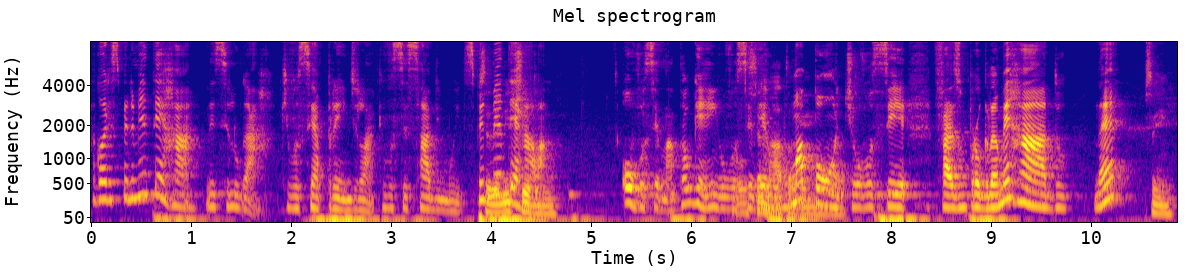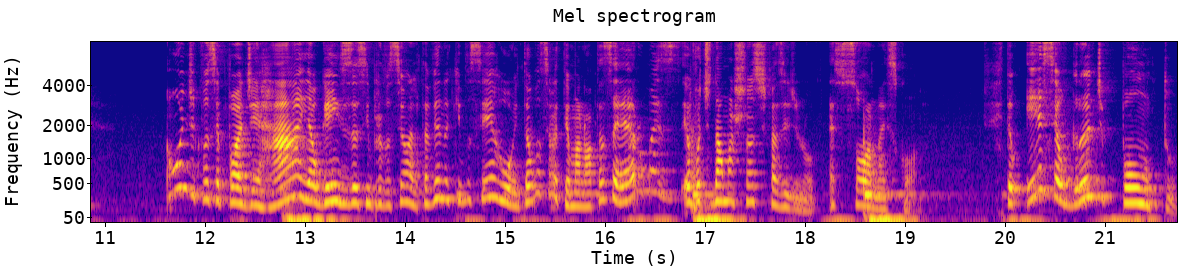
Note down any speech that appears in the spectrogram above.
Agora, experimenta errar nesse lugar que você aprende lá, que você sabe muito. Experimenta errar lá. Né? Ou você mata alguém, ou você, ou você derruba uma alguém, ponte, né? ou você faz um programa errado, né? Sim. Onde que você pode errar e alguém diz assim para você, olha, tá vendo aqui você errou, então você vai ter uma nota zero, mas eu vou te dar uma chance de fazer de novo. É só na escola. Então esse é o grande ponto,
